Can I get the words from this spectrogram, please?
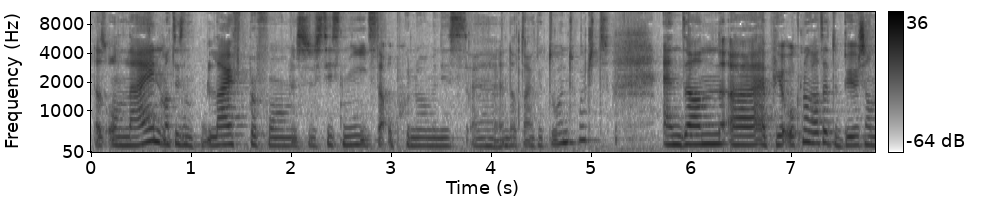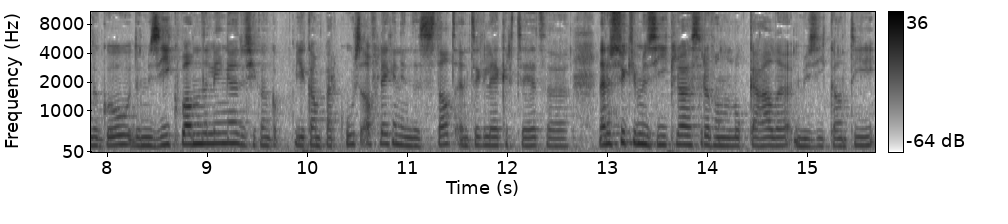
Dat is online, maar het is een live performance. Dus het is niet iets dat opgenomen is mm. en dat dan getoond wordt. En dan uh, heb je ook nog altijd de beurs on the go, de muziekwandelingen. Dus je kan, je kan parcours afleggen in de stad en tegelijkertijd uh, naar een stukje muziek luisteren van een lokale muzikant die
